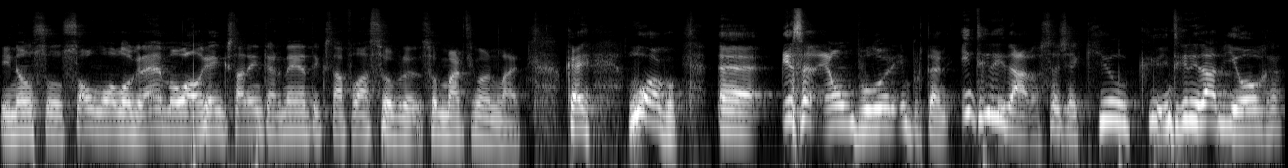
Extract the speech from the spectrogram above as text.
E não sou só um holograma ou alguém que está na internet e que está a falar sobre, sobre marketing online. Okay? Logo, uh, esse é um valor importante. Integridade, ou seja, aquilo que. Integridade e honra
